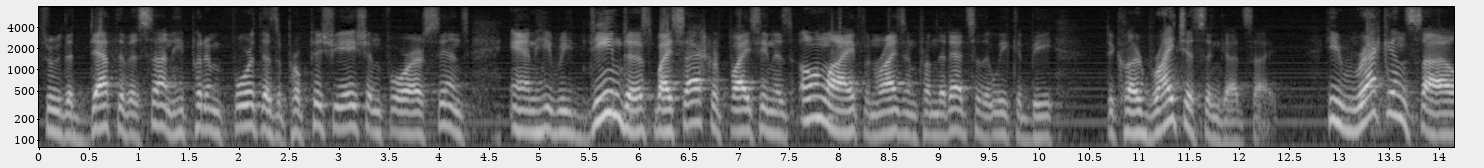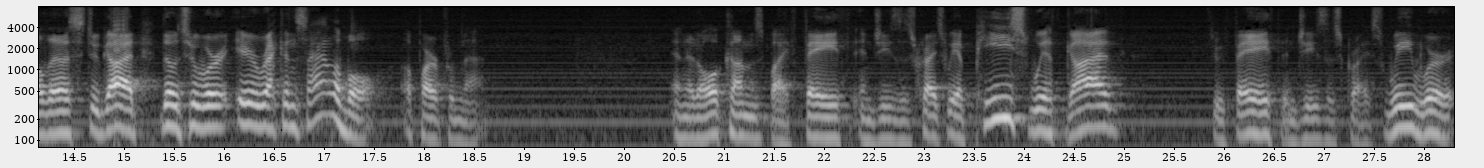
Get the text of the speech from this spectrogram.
through the death of his son. He put him forth as a propitiation for our sins, and he redeemed us by sacrificing his own life and rising from the dead so that we could be declared righteous in God's sight. He reconciled us to God, those who were irreconcilable apart from that. And it all comes by faith in Jesus Christ. We have peace with God through faith in Jesus Christ. We were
